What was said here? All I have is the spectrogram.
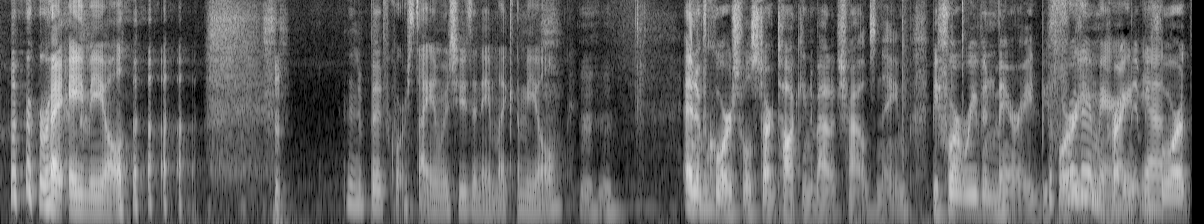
right? Emil. And- but of course, Diane would choose a name like Emil. And of course, we'll start talking about a child's name before we're even married, before, Before we're even married, pregnant, yeah. before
